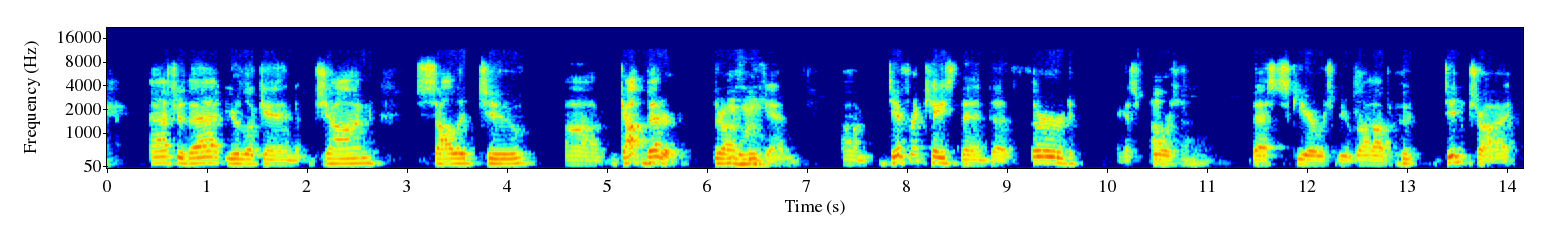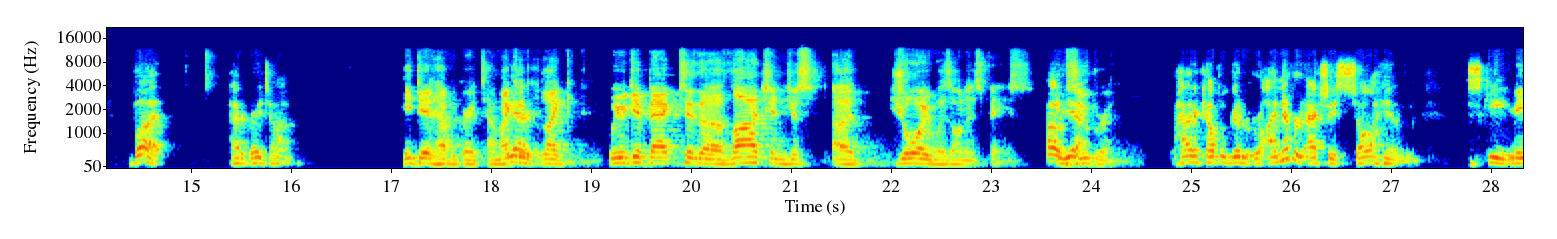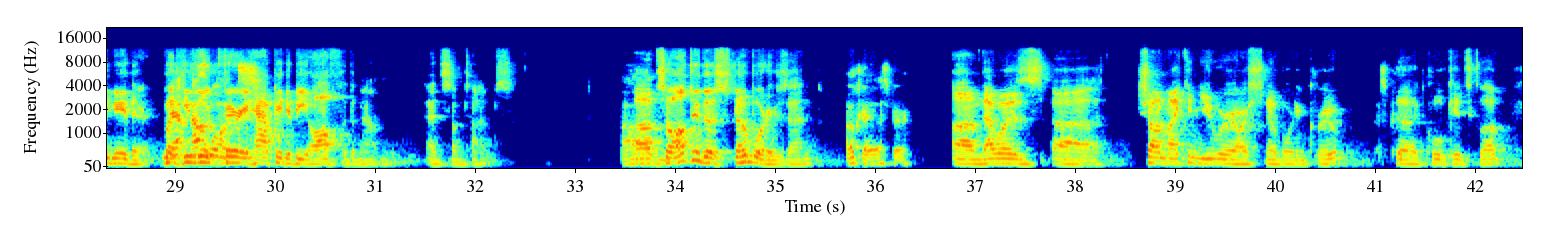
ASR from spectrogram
After that, you're looking John solid two. Um, got better throughout Mhm. the weekend. Um, different case than the third, I guess fourth Option. best skier, which would be Rob, who didn't try but had a great time. He did have a great time. I could a- like we would get back to the lodge and just uh, joy was on his face. Oh, yeah. exuberant. Had a couple good. I never actually saw him ski. Me neither. But he looked once. very happy to be off of the mountain at sometimes. uh, Um, so I'll do the snowboarders then. okay, that's fair. Um, that was uh, Sean, Mike, and you were our snowboarding crew, That's the. Cool Kids Club.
